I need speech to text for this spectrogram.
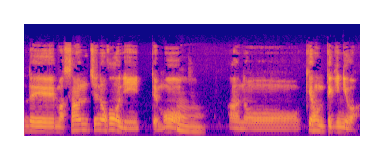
う。で、まあ産地の方に行ってうも、んうん。あのー基本的には、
